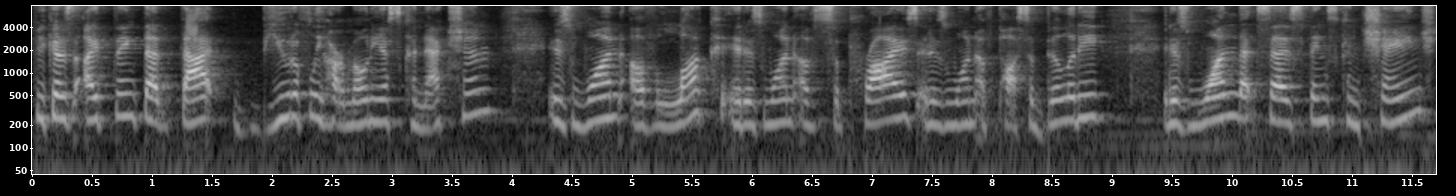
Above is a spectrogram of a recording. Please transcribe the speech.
because I think that that beautifully harmonious connection is one of luck, it is one of surprise, it is one of possibility. It is one that says things can change.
